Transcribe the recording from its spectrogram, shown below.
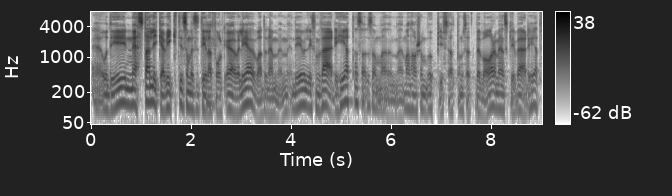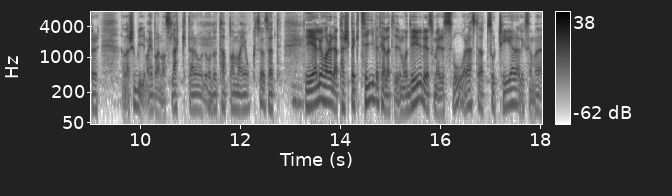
Eh, och det är nästan lika viktigt som att se till att folk överlever. Det är liksom värdigheten som man, har som uppgift att på något sätt bevara mänsklig värdighet. För annars så blir man ju bara någon slaktare och, då tappar man ju också. Så att det gäller att ha det där perspektivet hela tiden och det är ju det som är det svåraste att sortera. Liksom. Eh,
